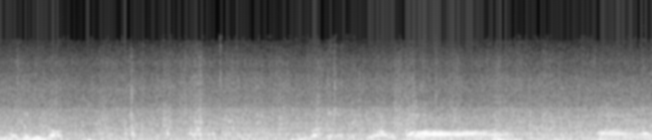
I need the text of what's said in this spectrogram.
Hila din, hila. Hila ka na dito. Ah! Ah!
